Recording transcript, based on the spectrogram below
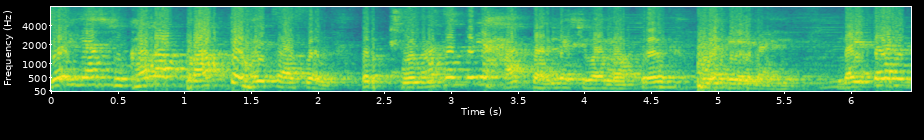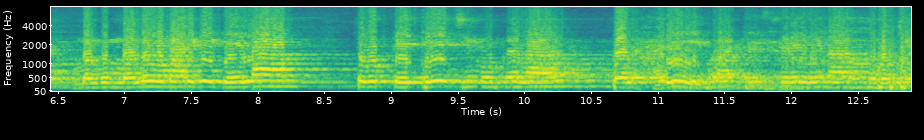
जर या सुखाला प्राप्त व्हायचं असेल तर कोणाचा तरी हात धरल्याशिवाय मात्र पुढे नाही. नाहीतर मग मनोमार्गी गेला. तो तेथे चिमुकला पण हरी पाठी श्रेणीला तुमची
